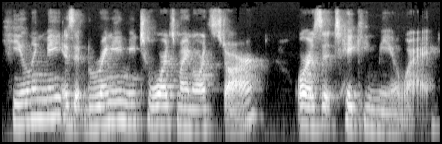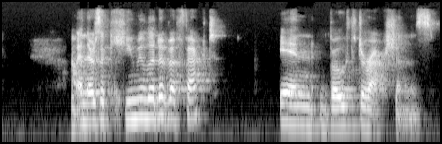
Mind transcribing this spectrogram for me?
healing me? Is it bringing me towards my North Star or is it taking me away? And there's a cumulative effect in both directions.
